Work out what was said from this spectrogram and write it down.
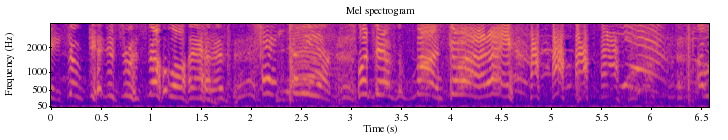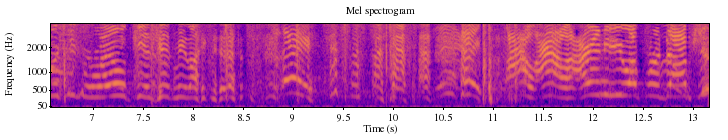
Hey, some kid just threw a snowball at us. Hey, come here. Let's have some fun. Come on, hey. yeah. I wish these were my own kids hitting me like this. Hey. hey, ow, ow. Are any of you up for adoption?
